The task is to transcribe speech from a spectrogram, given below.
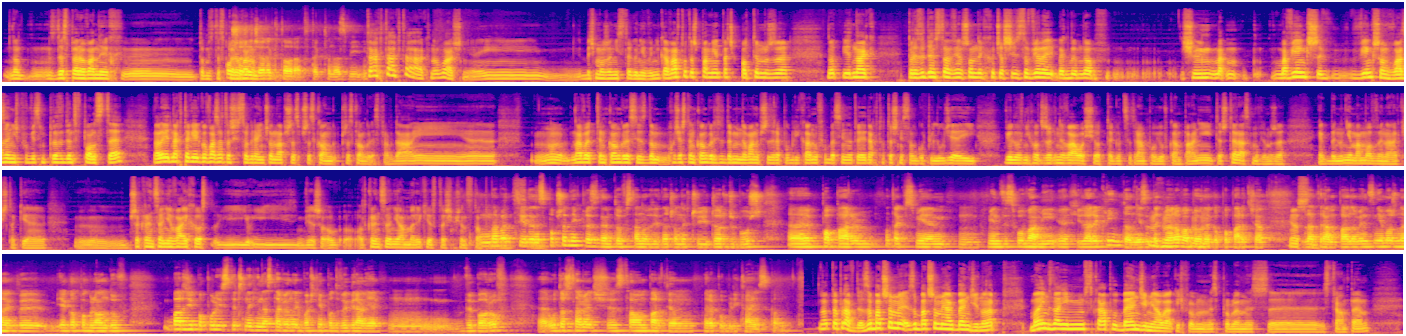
no, zdesperowanych, yy, tą zdesperowaną... Poszerzyć elektorat, tak to nazwijmy. Tak, tak, tak, no właśnie i być może nic z tego nie wynika. Warto też pamiętać o tym, że no jednak prezydent Stanów Zjednoczonych, chociaż jest o wiele jakby, no, ma, ma większy, większą władzę niż powiedzmy prezydent w Polsce, no ale jednak tak jego władza też jest ograniczona przez, przez, kongres, przez kongres, prawda? I yy, no, nawet ten kongres jest, chociaż ten kongres jest dominowany przez republikanów obecnie, no to jednak to też nie są głupi ludzie i wielu z nich odżegnywało się od tego, co Trump mówił w kampanii. I też teraz mówią, że jakby no nie ma mowy na jakieś takie przekręcenie wajchy i, i wiesz, odkręcenie Ameryki o 180 stopni. Nawet jeden z poprzednich prezydentów Stanów Zjednoczonych, czyli George Bush, e, poparł, no tak w sumie mm, między słowami e, Hillary Clinton, nie zadeklarował mm -hmm. pełnego poparcia Jasne. dla Trumpa, no więc nie można jakby jego poglądów bardziej populistycznych i nastawionych właśnie pod wygranie mm, wyborów e, utożsamiać z całą partią republikańską. No to prawda. Zobaczymy, zobaczymy jak będzie. No, moim zdaniem Apple będzie miało jakieś problemy, z, problemy z, e, z Trumpem.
